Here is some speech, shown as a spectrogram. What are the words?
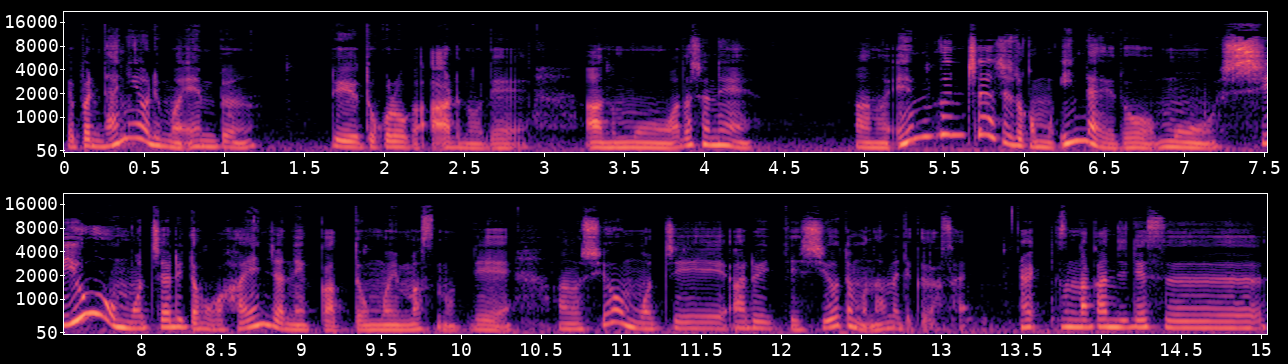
やっぱり何よりも塩分っていうところがあるのであのもう私はねあの塩分チャージとかもいいんだけどもう塩を持ち歩いた方が早いんじゃねえかって思いますのであの塩を持ち歩いて塩でも舐めてください。はいそんな感じです。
